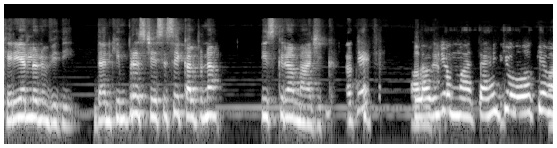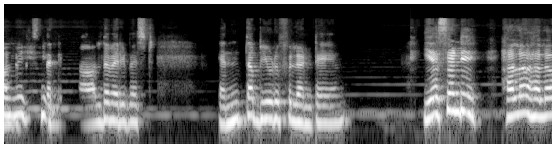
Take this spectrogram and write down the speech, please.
కెరియర్లో నువ్వు ఇది. దానికి ఇంప్రెస్ చేసేసి కల్పన తీసుకురా మ్యాజిక్ ఓకే లవ్ యూ మా thank you okay mummy. All the very best ఎంత బ్యూటిఫుల్ అంటే. ఎస్ అండి. హలో హలో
